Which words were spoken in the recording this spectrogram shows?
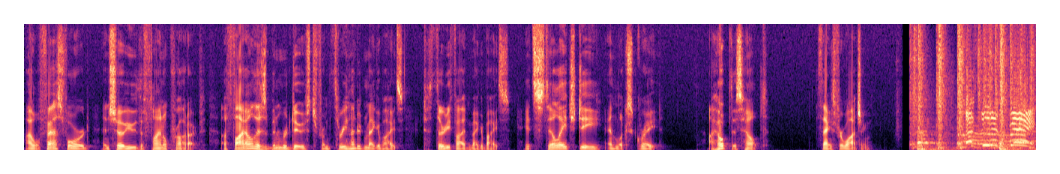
I will fast forward and show you the final product, a file that has been reduced from 300 megabytes to 35 megabytes. It's still HD and looks great. I hope this helped. Thanks for watching. Let's do this big!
